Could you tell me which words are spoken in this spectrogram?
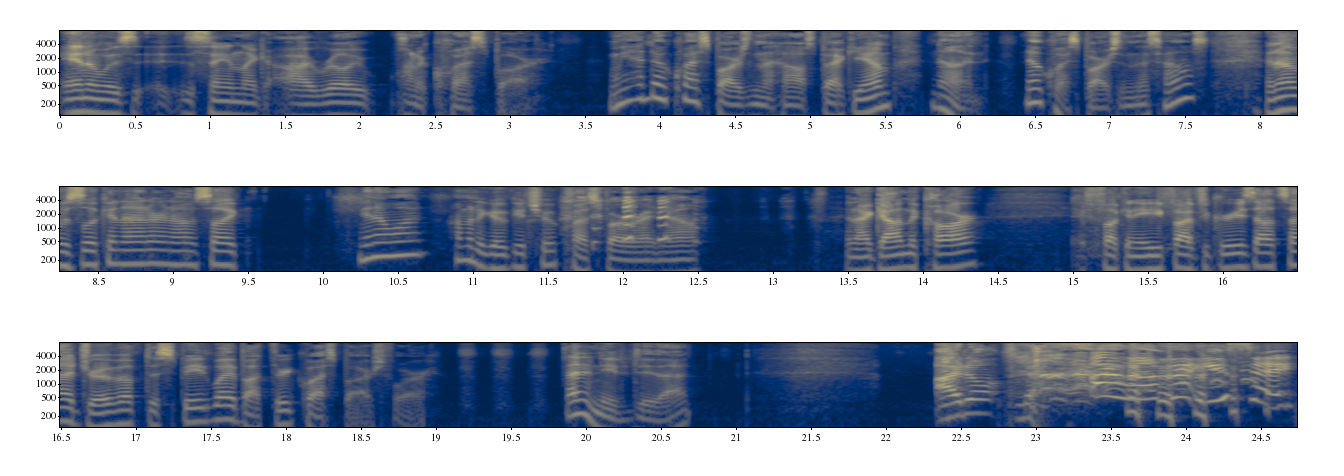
Anna was saying like, I really want a Quest bar. We had no Quest bars in the house, Becky M. None, no Quest bars in this house. And I was looking at her and I was like, you know what? I'm gonna go get you a Quest bar right now. And I got in the car, fucking 85 degrees outside, drove up to Speedway, bought three Quest bars for her. I didn't need to do that. I don't know. I love that you say,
